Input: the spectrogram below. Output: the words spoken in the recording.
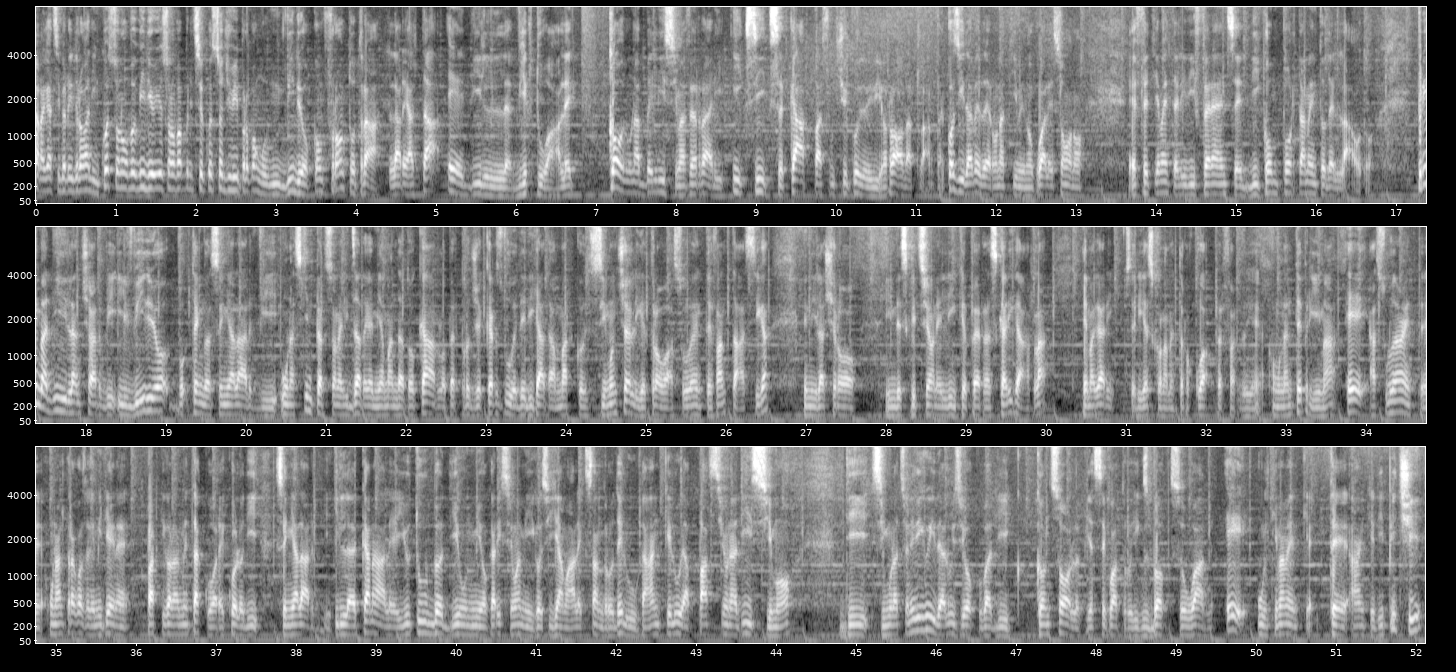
Ciao ragazzi ben ritrovati in questo nuovo video, io sono Fabrizio e quest'oggi vi propongo un video confronto tra la realtà ed il virtuale con una bellissima Ferrari XXK sul circuito di Road Atlanta, così da vedere un attimino quali sono effettivamente le differenze di comportamento dell'auto. Prima di lanciarvi il video tengo a segnalarvi una skin personalizzata che mi ha mandato Carlo per Project Cars 2 dedicata a Marco Simoncelli che trovo assolutamente fantastica, quindi lascerò in descrizione il link per scaricarla e magari se riesco la metterò qua per farvi un'anteprima. E assolutamente un'altra cosa che mi tiene particolarmente a cuore è quello di segnalarvi il canale youtube di un mio carissimo amico si chiama Alessandro De Luca. Anche lui appassionatissimo di simulazione di guida, lui si occupa di console PS4, Xbox One e ultimamente anche di PC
